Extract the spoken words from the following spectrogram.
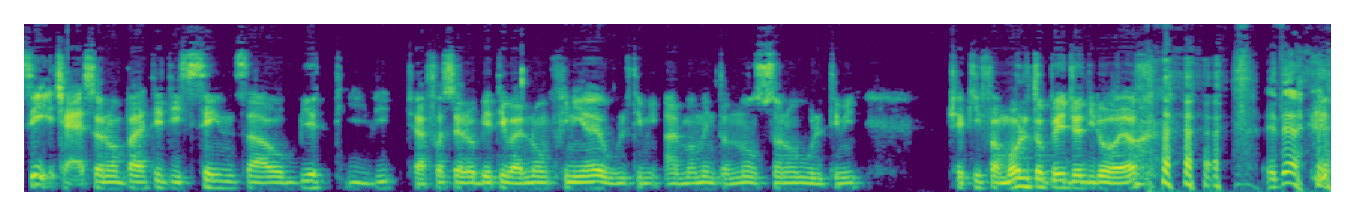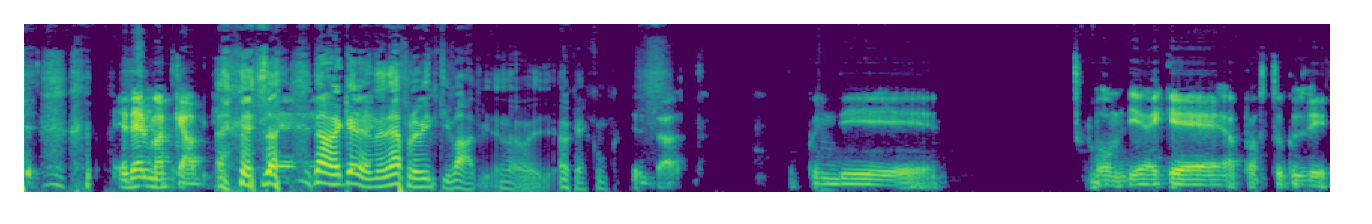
Sì, cioè, sono partiti senza obiettivi, cioè forse l'obiettivo è non finire ultimi, al momento non sono ultimi, c'è chi fa molto peggio di loro, Ed è... ed è il Maccabi. Esatto. Eh, No, perché non era preventivabile. no, ok, comunque. Esatto. Quindi, boh, direi che è a posto così.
